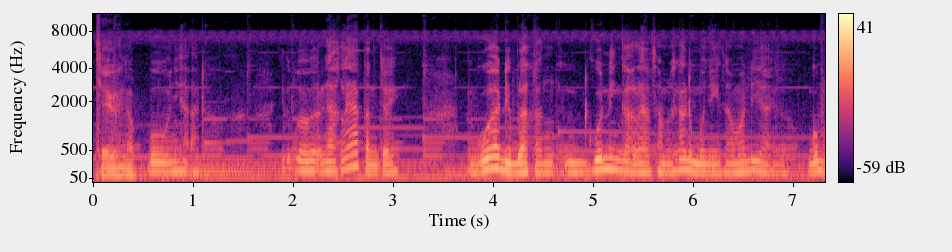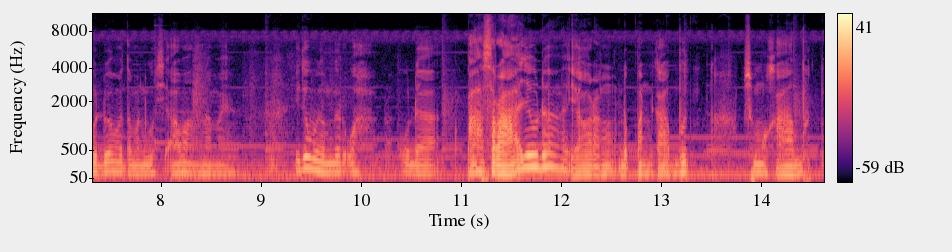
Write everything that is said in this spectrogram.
Cewek nggak punya aduh. Itu bener nggak kelihatan coy. Gue di belakang gue nih nggak kelihatan sama sekali diboncengin sama dia itu gue berdua sama teman gue si Awang namanya. Itu bener-bener wah udah pasrah aja udah. Ya orang depan kabut semua kabut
